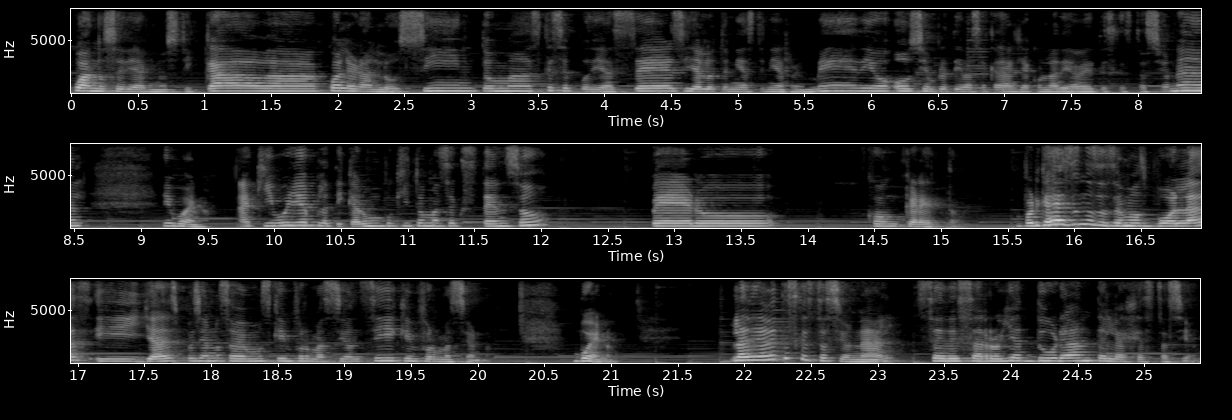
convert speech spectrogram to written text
cuándo se diagnosticaba, cuáles eran los síntomas, qué se podía hacer, si ya lo tenías, tenías remedio o siempre te ibas a quedar ya con la diabetes gestacional. Y bueno, aquí voy a platicar un poquito más extenso, pero concreto. Porque a veces nos hacemos bolas y ya después ya no sabemos qué información sí y qué información no. Bueno, la diabetes gestacional se desarrolla durante la gestación,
